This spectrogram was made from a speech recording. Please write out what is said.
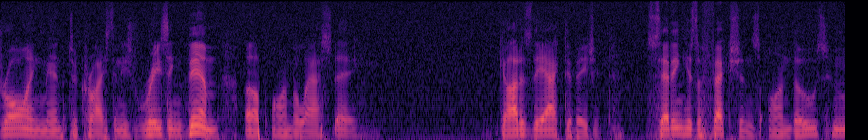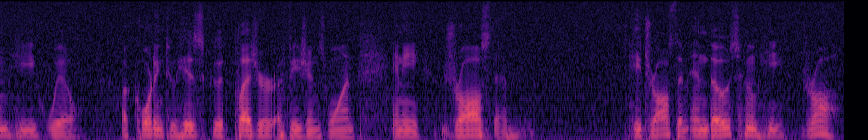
drawing men to Christ and he's raising them up on the last day. God is the active agent, setting his affections on those whom he will, according to his good pleasure, Ephesians 1, and he draws them. He draws them, and those whom he draws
